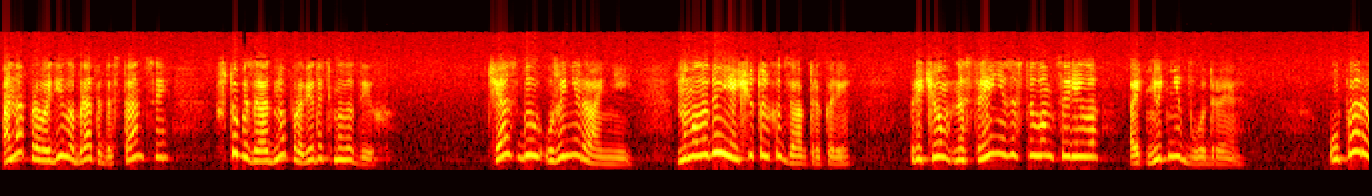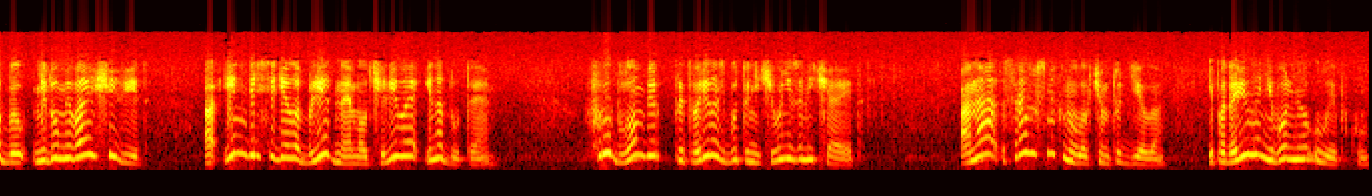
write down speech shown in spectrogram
Она проводила брата до станции, чтобы заодно проведать молодых. Час был уже не ранний, но молодые еще только завтракали. Причем настроение за столом царило отнюдь не бодрое. У Пэра был недоумевающий вид, а Ингер сидела бледная, молчаливая и надутая. Фру Бломберг притворилась, будто ничего не замечает. Она сразу смекнула, в чем тут дело, и подавила невольную улыбку.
